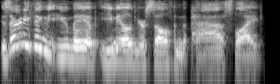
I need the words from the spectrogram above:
is there anything that you may have emailed yourself in the past, like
